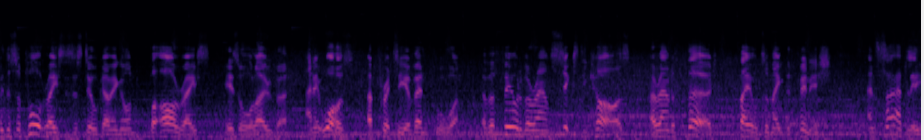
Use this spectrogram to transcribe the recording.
So the support races are still going on, but our race is all over. And it was a pretty eventful one. Of a field of around 60 cars, around a third failed to make the finish. And sadly,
